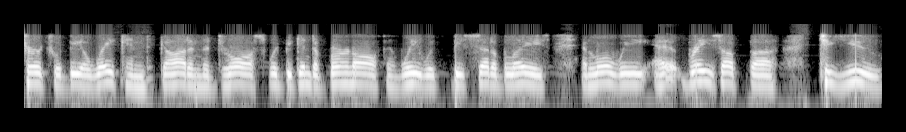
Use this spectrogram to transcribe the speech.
church would be awakened, God, and the dross would begin to burn off and we would be set ablaze. And Lord, we uh, raise up uh, to you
